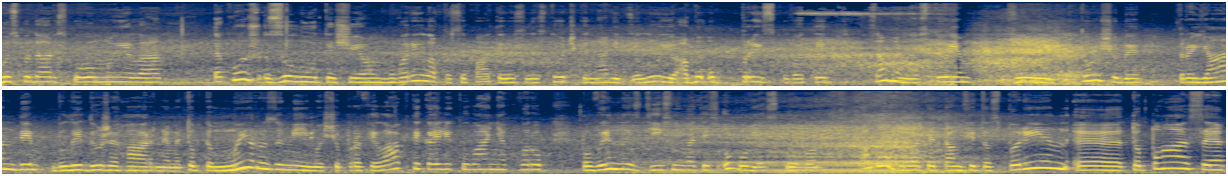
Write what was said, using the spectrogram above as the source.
господарського мила. Також золу, те, що я вам говорила, посипати ось листочки навіть золою або обприскувати саме настоєм золи, для того, щоб троянди були дуже гарними. Тобто ми розуміємо, що профілактика і лікування хвороб повинно здійснюватись обов'язково. Або брати там фітоспорин, е, топаз, е,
